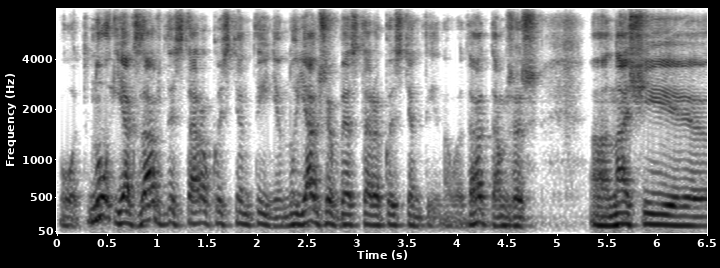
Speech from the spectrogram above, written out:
От. Ну, як завжди, Старокостянтинів. Ну як же без Старокостянтинова? Да? Там же ж а, наші е,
